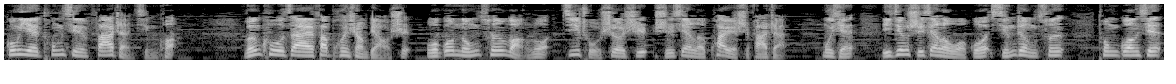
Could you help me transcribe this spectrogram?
工业通信发展情况。文库在发布会上表示，我国农村网络基础设施实现了跨越式发展，目前已经实现了我国行政村通光纤、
